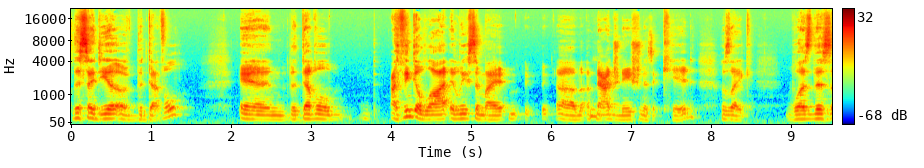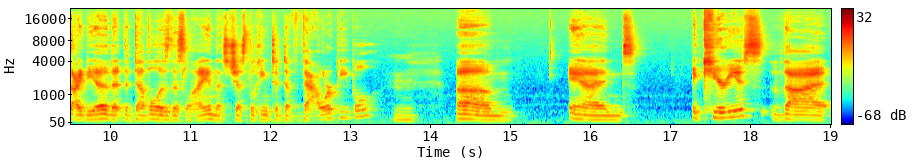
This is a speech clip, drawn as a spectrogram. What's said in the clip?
this idea of the devil, and the devil. I think a lot, at least in my um, imagination as a kid, was like, was this idea that the devil is this lion that's just looking to devour people, um, and curious that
